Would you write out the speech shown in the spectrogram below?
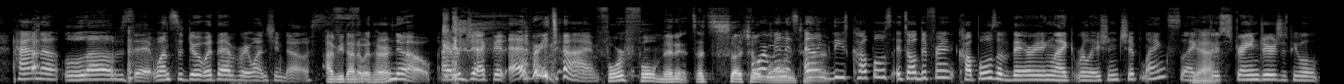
Hannah loves it. Wants to do it with everyone she knows. Have you done it with her? No, I reject it every time. Four full minutes. That's such a Four long minutes, time. and like these couples, it's all different couples of varying like relationship lengths. Like Yeah. there's strangers, there's people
